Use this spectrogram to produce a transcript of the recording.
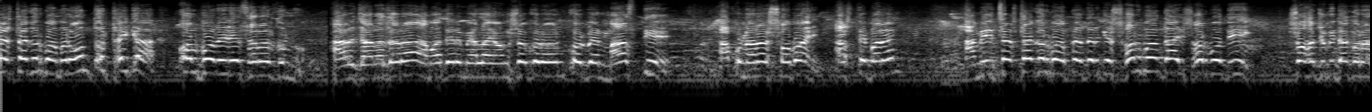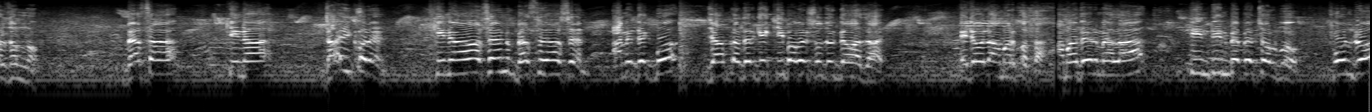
চেষ্টা করব আমার অন্তর থেকে অল্প রেড়ে ছাড়ার জন্য। আর যারা যারা আমাদের মেলায় অংশগ্রহণ করবেন মাছ নিয়ে আপনারা সবাই আসতে পারেন। আমি চেষ্টা করব আপনাদেরকে সর্বদাই সর্বাধিক সহযোগিতা করার জন্য। বেচা কিনা যাই করেন, কিনা আসেন ব্যস্ত আসেন, আমি দেখব যে আপনাদেরকে কীভাবে সুযোগ দেওয়া যায়। এটা হলো আমার কথা। আমাদের মেলা তিন দিন ব্যাপে চলবো। পনেরো,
